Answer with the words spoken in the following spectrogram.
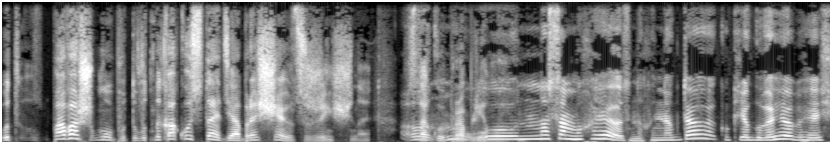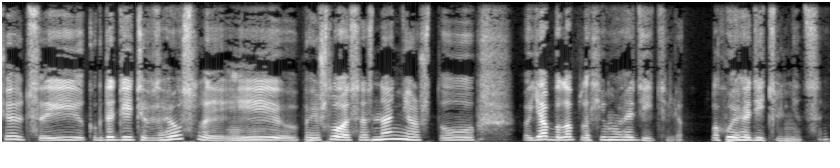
Вот по вашему опыту, вот на какой стадии обращаются женщины с такой ну, проблемой? На самых разных. Иногда, как я говорю, обращаются и когда дети взрослые, угу. и пришло осознание, что я была плохим родителем, плохой родительницей.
